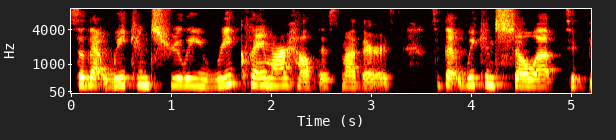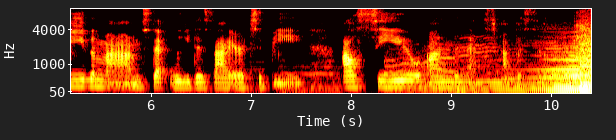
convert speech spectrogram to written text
so that we can truly reclaim our health as mothers, so that we can show up to be the moms that we desire to be. I'll see you on the next episode.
